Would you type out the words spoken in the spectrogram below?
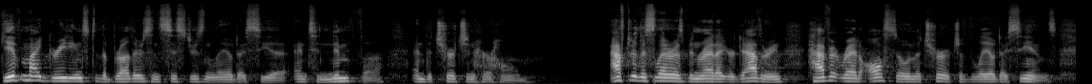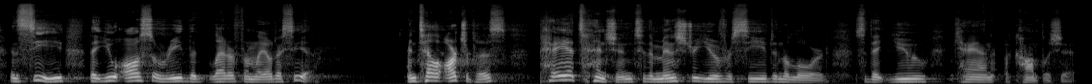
Give my greetings to the brothers and sisters in Laodicea and to Nympha and the church in her home. After this letter has been read at your gathering, have it read also in the church of the Laodiceans, and see that you also read the letter from Laodicea. And tell Archippus, pay attention to the ministry you have received in the Lord, so that you can accomplish it.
